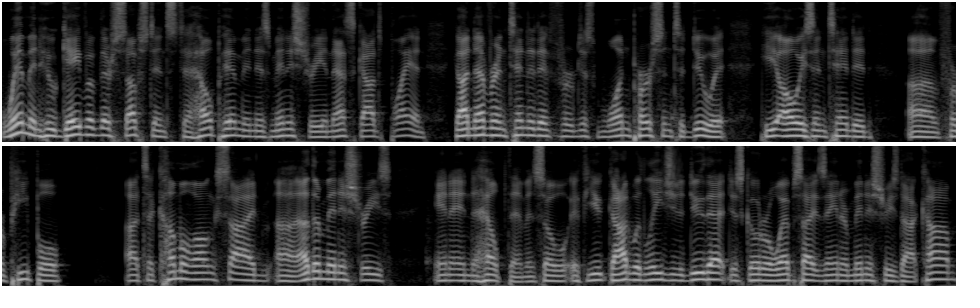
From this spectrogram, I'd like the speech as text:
women who gave of their substance to help him in his ministry, and that's God's plan. God never intended it for just one person to do it. He always intended uh, for people uh, to come alongside uh, other ministries and, and to help them. And so if you God would lead you to do that, just go to our website, ZehnerMinistries.com,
